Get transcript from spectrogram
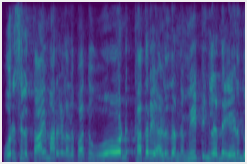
ஒரு சில தாய்மார்கள் அதை பார்த்து ஓன்னு கதறி அழுது அந்த மீட்டிங்லேருந்தே எழுந்து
